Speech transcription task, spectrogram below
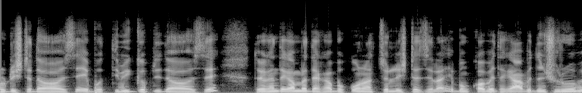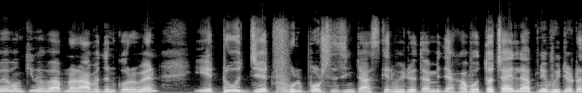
নোটিশটা দেওয়া হয়েছে, এই ভর্তি বিজ্ঞপ্তি দেওয়া হয়েছে। তো এখান থেকে আমরা দেখাবো কোন আটচল্লিশটা জেলা এবং কবে থেকে আবেদন শুরু হবে এবং কীভাবে আপনারা আবেদন করবেন। এ টু জেড ফুল প্রসেসিংটা আজকের ভিডিওতে আমি দেখাবো। তো চাইলে আপনি ভিডিওটা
